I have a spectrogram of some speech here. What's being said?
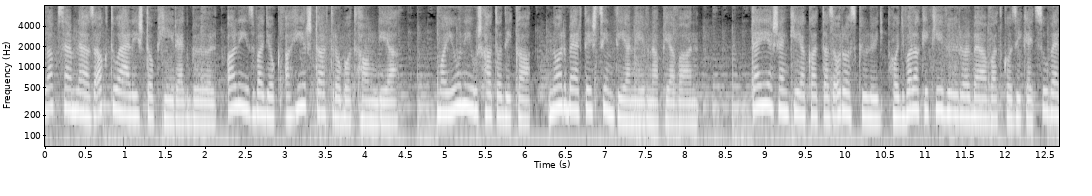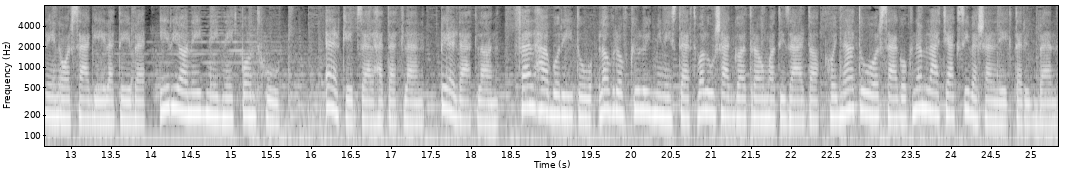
Lapszemle az aktuális top hírekből. Alíz vagyok, a hírstart robot hangja. Ma június 6-a, Norbert és Cintia névnapja van. Teljesen kiakadt az orosz külügy, hogy valaki kívülről beavatkozik egy szuverén ország életébe, írja a 444.hu. Elképzelhetetlen, példátlan, felháborító, Lavrov külügyminisztert valósággal traumatizálta, hogy NATO országok nem látják szívesen légterükben.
